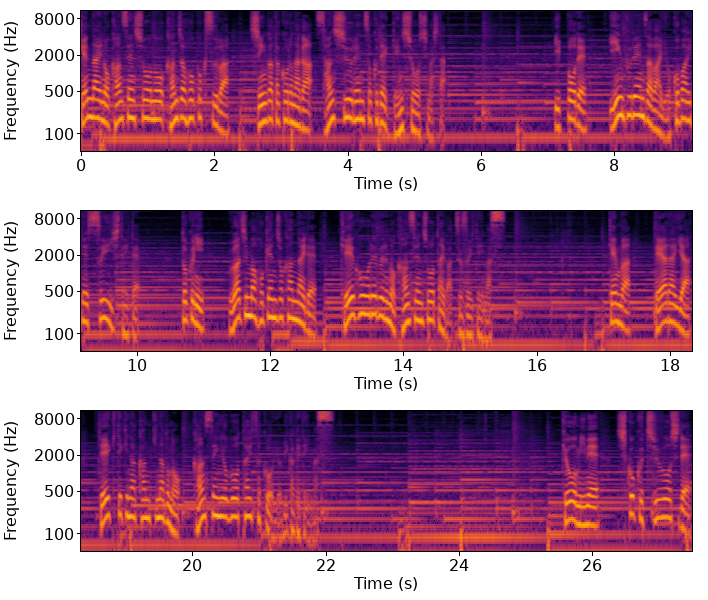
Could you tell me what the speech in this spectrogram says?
県内の感染症の患者報告数は新型コロナが3週連続で減少しました。一方でインフルエンザは横ばいで推移していて特に宇和島保健所管内で警報レベルの感染状態が続いています。県は手洗いや定期的な換気などの感染予防対策を呼びかけています。今日未明四国中央市で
